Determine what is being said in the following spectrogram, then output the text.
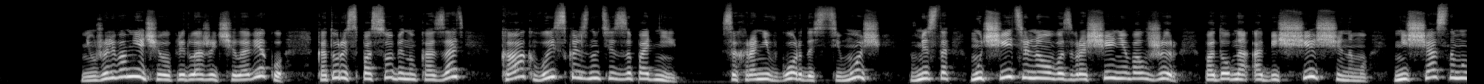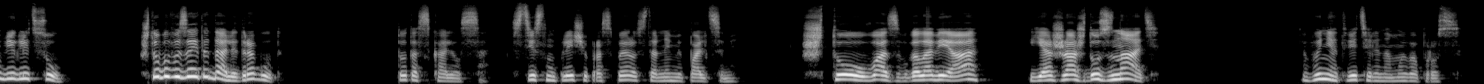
Неужели вам нечего предложить человеку, который способен указать, как выскользнуть из западни, сохранив гордость и мощь вместо мучительного возвращения в Алжир, подобно обесчещенному несчастному беглецу? Что бы вы за это дали, Драгут? Тот оскалился, стиснул плечи Просперо стальными пальцами. «Что у вас в голове, а? Я жажду знать!» Вы не ответили на мой вопрос.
